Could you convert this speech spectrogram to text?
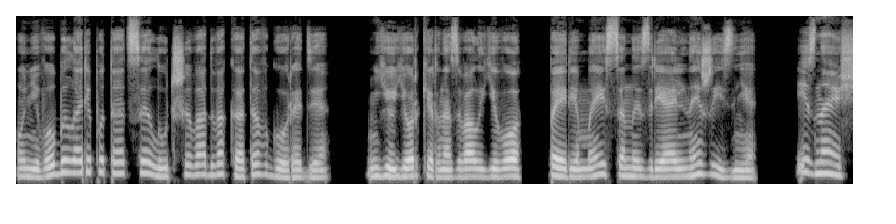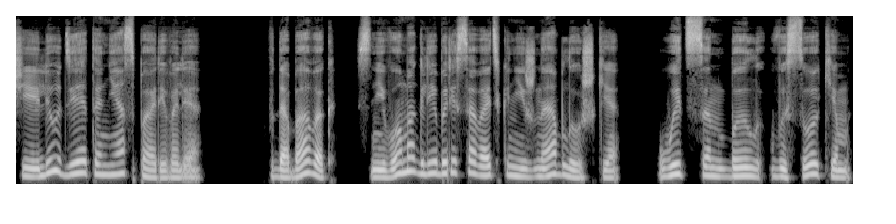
У него была репутация лучшего адвоката в городе. Нью-Йоркер назвал его Перри Мейсон из реальной жизни, и знающие люди это не оспаривали. Вдобавок, с него могли бы рисовать книжные обложки. Уитсон был высоким,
